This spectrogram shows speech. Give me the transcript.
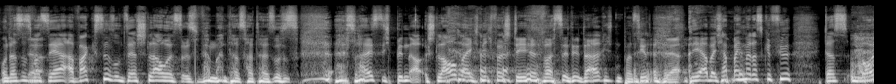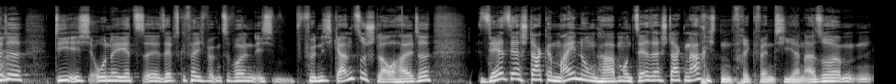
Und dass es Ja. was sehr Erwachsenes und sehr Schlaues ist, wenn man das hat. Also es, das heißt, ich bin au- schlau, weil ich nicht verstehe, was in den Nachrichten passiert. Ja. Nee, aber ich habe manchmal das Gefühl, dass Leute, die ich, ohne jetzt äh, selbstgefällig wirken zu wollen, ich für nicht ganz so schlau halte, sehr, sehr starke Meinungen haben und sehr, sehr stark Nachrichten frequentieren. Also ähm,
